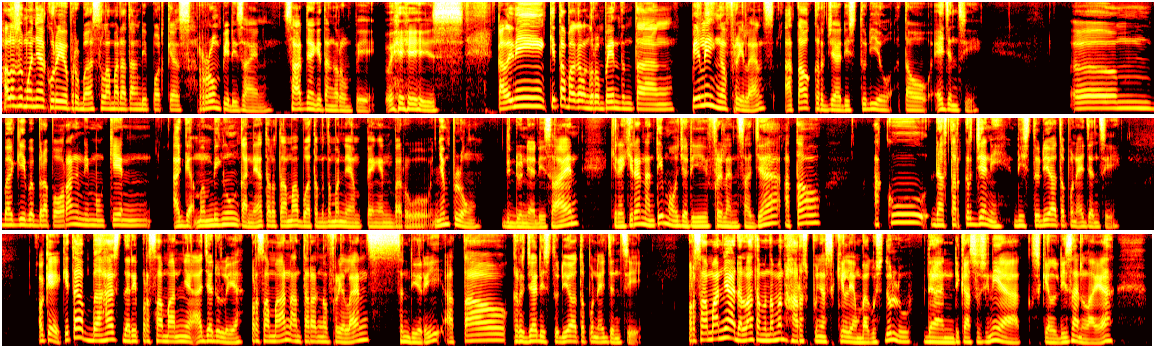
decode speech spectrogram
Halo semuanya, aku Rio Purba. Selamat datang di podcast Rumpi Desain. Saatnya kita ngerumpi. Wis. Kali ini kita bakal ngerumpiin tentang pilih nge-freelance atau kerja di studio atau agency. Um, bagi beberapa orang ini mungkin agak membingungkan ya, terutama buat teman-teman yang pengen baru nyemplung di dunia desain. Kira-kira nanti mau jadi freelance saja atau aku daftar kerja nih di studio ataupun agency. Oke, kita bahas dari persamaannya aja dulu ya. Persamaan antara nge-freelance sendiri atau kerja di studio ataupun agency. Persamaannya adalah teman-teman harus punya skill yang bagus dulu. Dan di kasus ini ya skill desain lah ya.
